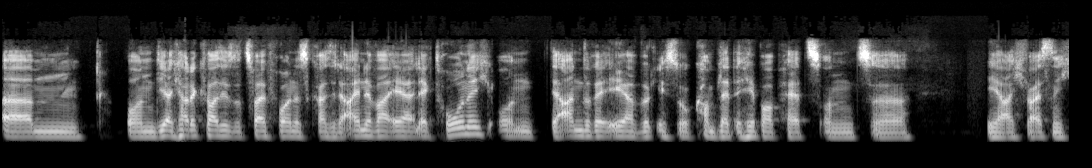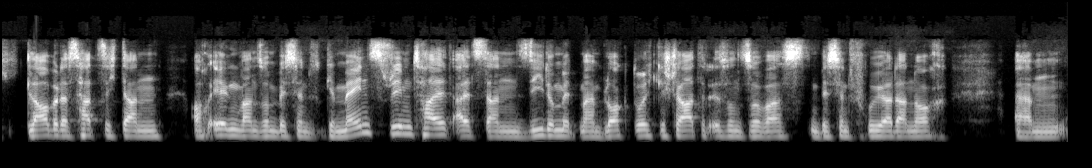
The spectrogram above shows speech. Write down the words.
Ähm, und ja, ich hatte quasi so zwei Freundeskreise. Der eine war eher elektronisch und der andere eher wirklich so komplette Hip-Hop-Heads. Und äh, ja, ich weiß nicht. Ich glaube, das hat sich dann auch irgendwann so ein bisschen gemainstreamt halt, als dann Sido mit meinem Blog durchgestartet ist und sowas. Ein bisschen früher dann noch. Ähm,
